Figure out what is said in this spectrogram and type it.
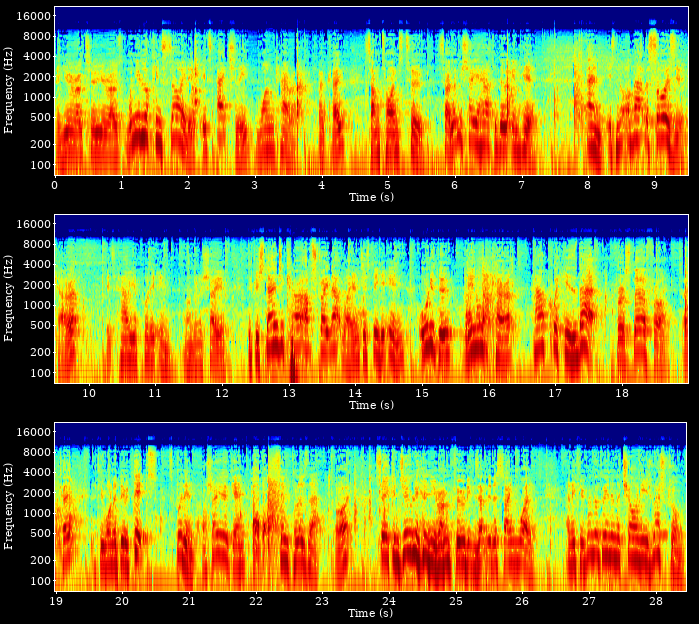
a euro, two euros. When you look inside it, it's actually one carrot, okay, sometimes two. So let me show you how to do it in here. And it's not about the size of your carrot, it's how you put it in, and I'm going to show you. If you stand your carrot up straight that way and just dig it in, all you do, lean on the carrot. How quick is that for a stir fry? Okay? If you want to do dips, it's brilliant. I'll show you again. Simple as that. All right? So you can julienne your own food exactly the same way. And if you've ever been in a Chinese restaurant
